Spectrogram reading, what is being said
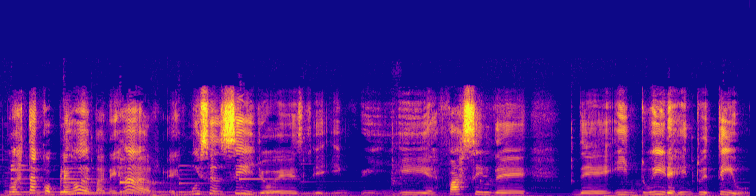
no es tan complejo de manejar, es muy sencillo es, y, es fácil de intuir, es intuitivo.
